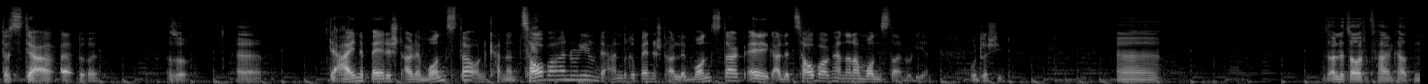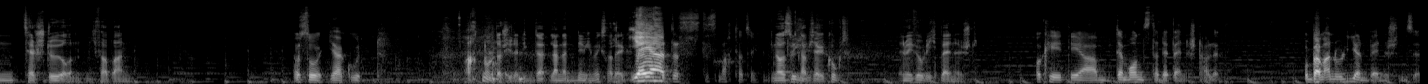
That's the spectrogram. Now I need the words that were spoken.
Das ist der andere. Also, äh, Der eine banisht alle Monster und kann dann Zauber annullieren und der andere banisht alle Monster, äh, alle Zauber und kann dann auch Monster annullieren. Unterschied. äh. Dass alle Zauberfallenkarten zerstören, nicht verbannen. Achso, ja gut. Macht einen Unterschied, die landen nämlich im Extra-Deck. Ja, ja, das, das macht tatsächlich. Genau deswegen habe ich ja geguckt. Der nämlich wirklich banished. Okay, der, der Monster, der banisht alle. Und beim Annullieren banishen sie.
